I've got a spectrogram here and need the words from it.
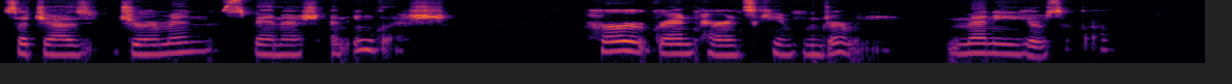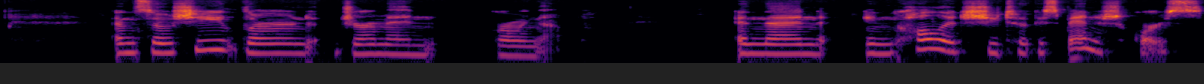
such as German, Spanish, and English. Her grandparents came from Germany many years ago. And so she learned German growing up. And then in college, she took a Spanish course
